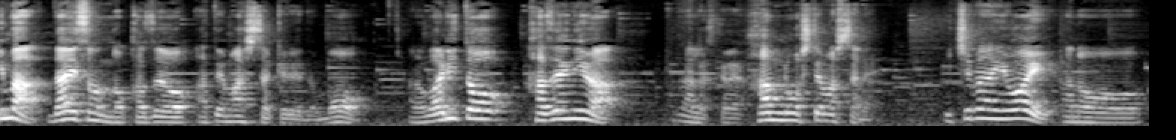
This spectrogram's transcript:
今、ダイソンの風を当てましたけれども、割と風には、なんですかね、反応してましたね。一番弱い、あの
